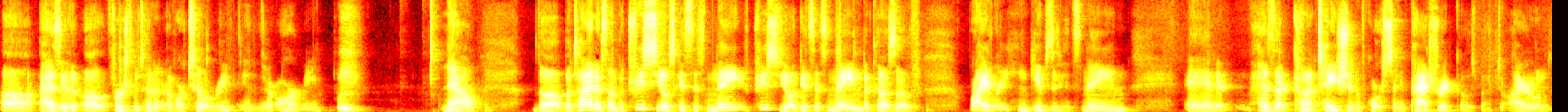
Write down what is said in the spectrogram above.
uh, as a uh, first lieutenant of artillery in their army. now, the battalion of San Patricio gets its name. Patricio gets its name because of Riley. He gives it its name, and it has that connotation. Of course, St. Patrick goes back to Ireland,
